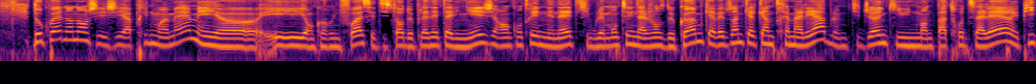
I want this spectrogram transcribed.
Donc ouais, non, non, j'ai, appris de moi-même et, euh, et encore une fois, cette histoire de planète alignée, j'ai rencontré une nénette qui voulait monter une agence de com, qui avait besoin de quelqu'un de très malléable, une petite jeune qui ne demande pas trop de salaire et puis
